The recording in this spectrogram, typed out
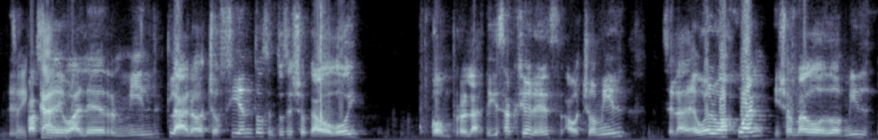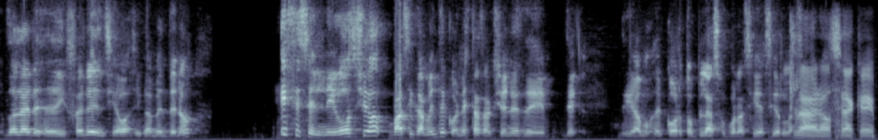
de pasa de valer mil, claro, a 800, entonces yo cago, voy, compro las 10 acciones a 8000, se las devuelvo a Juan y yo me hago 2000 dólares de diferencia, básicamente, ¿no? Ese es el negocio, básicamente, con estas acciones de, digamos, de corto plazo, por así decirlo. Claro, o sea que,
